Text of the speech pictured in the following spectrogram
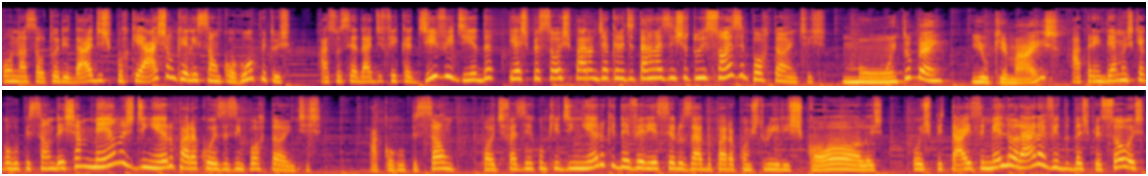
ou nas autoridades porque acham que eles são corruptos, a sociedade fica dividida e as pessoas param de acreditar nas instituições importantes. Muito bem. E o que mais? Aprendemos que a corrupção deixa menos dinheiro para coisas importantes. A corrupção pode fazer com que dinheiro que deveria ser usado para construir escolas, hospitais e melhorar a vida das pessoas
